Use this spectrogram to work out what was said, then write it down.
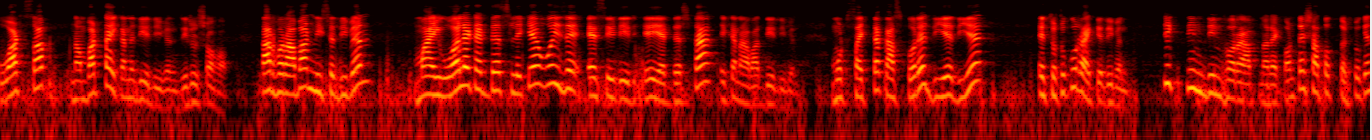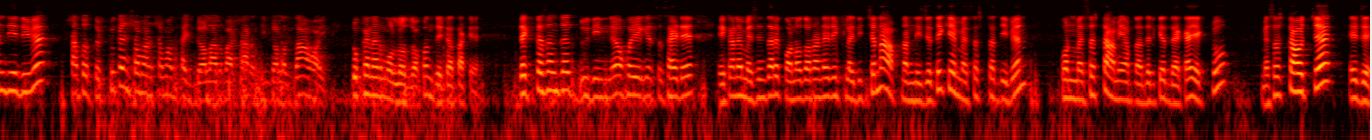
হোয়াটসঅ্যাপ নাম্বারটা এখানে দিয়ে দিবেন জিরো সহ। তারপর আবার নিচে দিবেন মাই ওয়ালেট অ্যাড্রেস লিখে ওই যে এসিডির এই অ্যাড্রেসটা এখানে আবার দিয়ে দিবেন। মোট সাইটটা কাজ করে দিয়ে দিয়ে এতটুকু রাখতে দিবেন। ঠিক তিন দিন পরে আপনার অ্যাকাউন্টে সাতাত্তর টোকেন দিয়ে দিবে। সাতাত্তর টোকেন সমান সমান ষাট ডলার বা সাড়ে তিন ডলার যা হয় টোকেনের মূল্য যখন যেটা থাকে। দেখতেছেন যে দুই দিন হয়ে গেছে সাইডে এখানে মেসেঞ্জারে কোনো ধরনের রিপ্লাই দিচ্ছে না। আপনার নিজে থেকে মেসেজটা দিবেন। কোন মেসেজটা আমি আপনাদেরকে দেখাই একটু। মেসেজটা হচ্ছে এই যে,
